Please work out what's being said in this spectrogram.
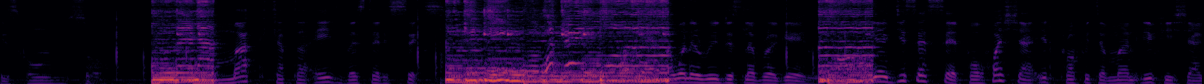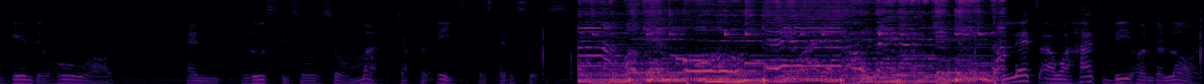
his own soul? Mark chapter 8, verse 36. I want to read this level again. Here Jesus said, For what shall it profit a man if he shall gain the whole world and lose his own soul? Mark chapter 8, verse 36. Let our heart be on the Lord.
